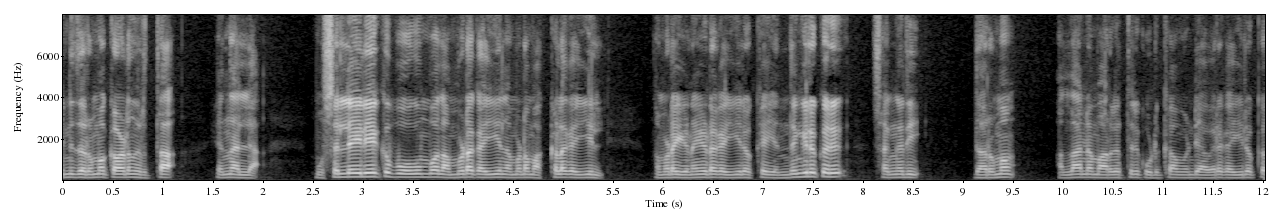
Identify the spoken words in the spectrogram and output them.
ഇനി ധർമ്മക്കാട് നിർത്താം എന്നല്ല. മുസല്ലയിലേക്ക് പോകുമ്പോൾ നമ്മുടെ കയ്യിൽ നമ്മുടെ മക്കളെ കയ്യിൽ നമ്മുടെ ഇണയുടെ കയ്യിലൊക്കെ എന്തെങ്കിലുമൊക്കെ ഒരു സംഗതി ധർമ്മം അള്ളാന്റെ മാർഗത്തിൽ കൊടുക്കാൻ വേണ്ടി അവരെ കയ്യിലൊക്കെ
